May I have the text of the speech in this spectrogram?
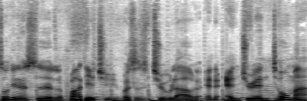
收听的是 The Prodigy vs Too Loud and Adrian Toma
